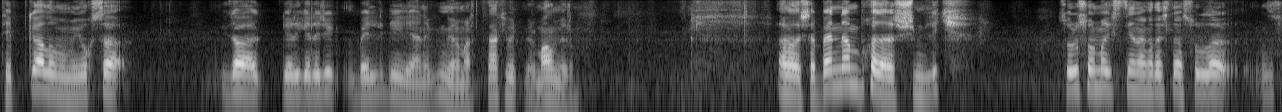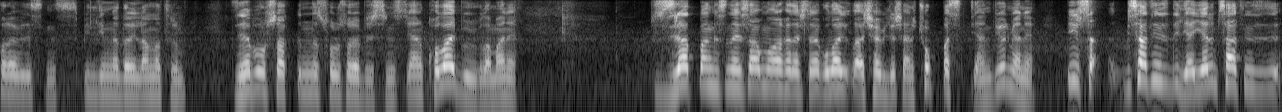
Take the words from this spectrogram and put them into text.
tepki alımı mı yoksa bir daha geri gelecek belli değil yani. Bilmiyorum artık takip etmiyorum. Almıyorum. Arkadaşlar benden bu kadar şimdilik. Soru sormak isteyen arkadaşlar sorularınızı sorabilirsiniz. Bildiğim kadarıyla anlatırım. Z borsa hakkında soru sorabilirsiniz. Yani kolay bir uygulama hani Ziraat Bankası'nın hesabını arkadaşlar kolaylıkla açabilir. Yani çok basit yani diyorum yani bir, sa- bir saatinizi değil ya yarım saatinizi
